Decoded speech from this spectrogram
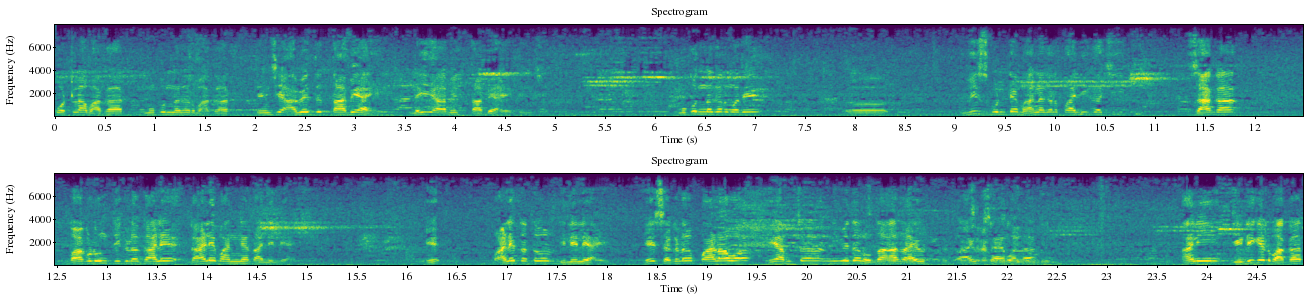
कोटला भागात मुकुंदनगर भागात त्यांचे अवैध ताबे आहे लई अवैध ताबे आहे त्यांचे. मुकुंदनगरमध्ये वीस गुंठे महानगरपालिकाची जागा बागडून तिकडं गाळे गाळे बांधण्यात आलेले आहे. हे भाडेतत्वावर दिलेले आहे. हे सगळं पाळावं हे आमचं निवेदन होतं आज आयुक्त आयुक्त साहेबांना आणि झेंडीगेट भागात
